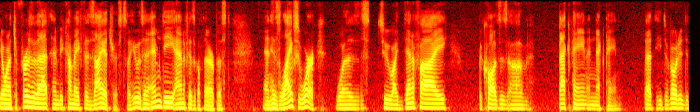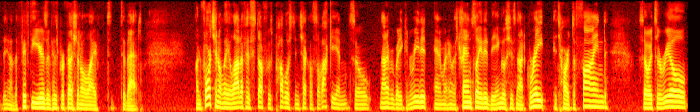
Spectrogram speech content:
he wanted to further that and become a physiatrist. So he was an MD and a physical therapist, and his life's work was to identify the causes of back pain and neck pain that he devoted you know the 50 years of his professional life to, to that. Unfortunately, a lot of his stuff was published in Czechoslovakian, so not everybody can read it. And when it was translated, the English is not great. It's hard to find. So it's a real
